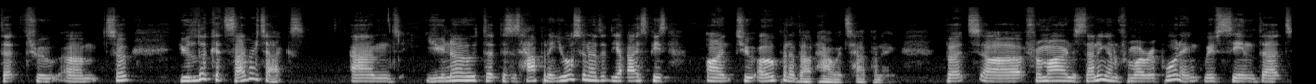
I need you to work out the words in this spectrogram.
that through. Um, so you look at cyber attacks, and you know that this is happening. You also know that the ISPs aren't too open about how it's happening. But uh, from our understanding and from our reporting, we've seen that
